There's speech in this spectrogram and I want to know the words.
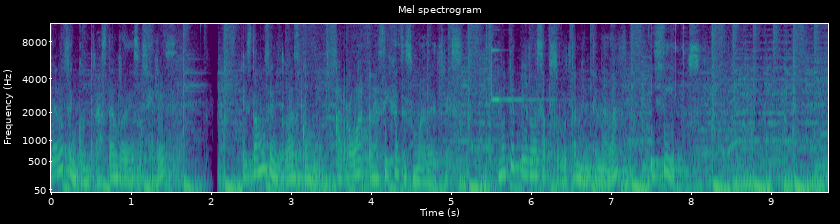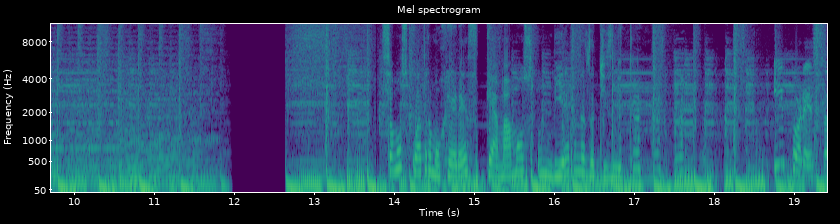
¿Ya nos encontraste en redes sociales? Estamos en todas como arroba las hijas de su madre 3. No te pierdas absolutamente nada y síguenos. Somos cuatro mujeres que amamos un viernes de chismita. Y por eso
